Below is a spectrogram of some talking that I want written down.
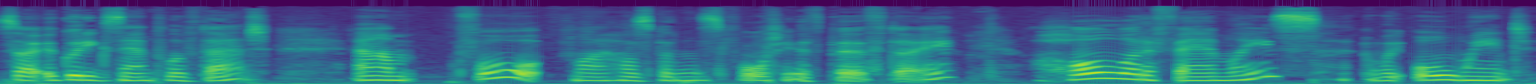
So a good example of that. Um, for my husband's 40th birthday, a whole lot of families, we all went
